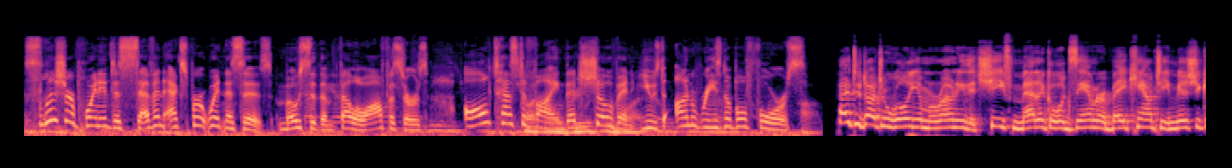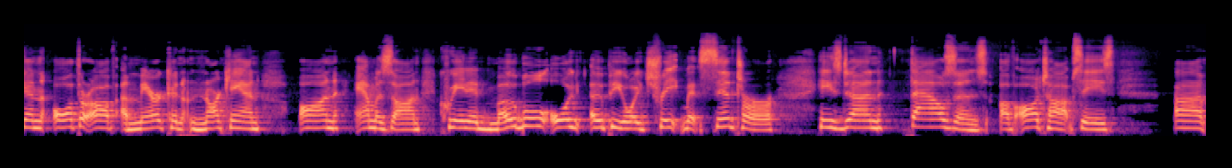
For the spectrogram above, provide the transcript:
Schleicher pointed to seven expert witnesses, most of them fellow officers, all testifying that Chauvin used unreasonable force. Back to Dr. William Morrone, the chief medical examiner of Bay County, Michigan, author of American Narcan on Amazon, created Mobile Opioid Treatment Center. He's done thousands of autopsies. Uh,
